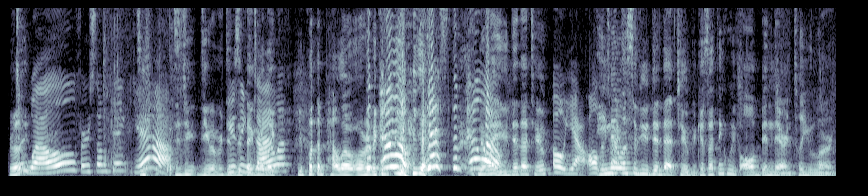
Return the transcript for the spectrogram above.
Really? 12 or something. Yeah. Did you do you ever do Using the thing where like you put the pillow over the, pillow! Yeah. Yes, the pillow! No you did that too? Oh yeah, all the Email time. us if you did that too, because I think we've all been there until you learn.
